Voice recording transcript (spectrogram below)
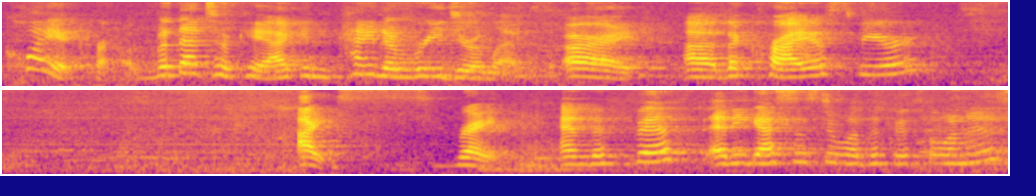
quiet crowd, but that's okay. I can kind of read your lips. All right, uh, the cryosphere, ice, right. And the fifth, any guesses to what the fifth one is?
